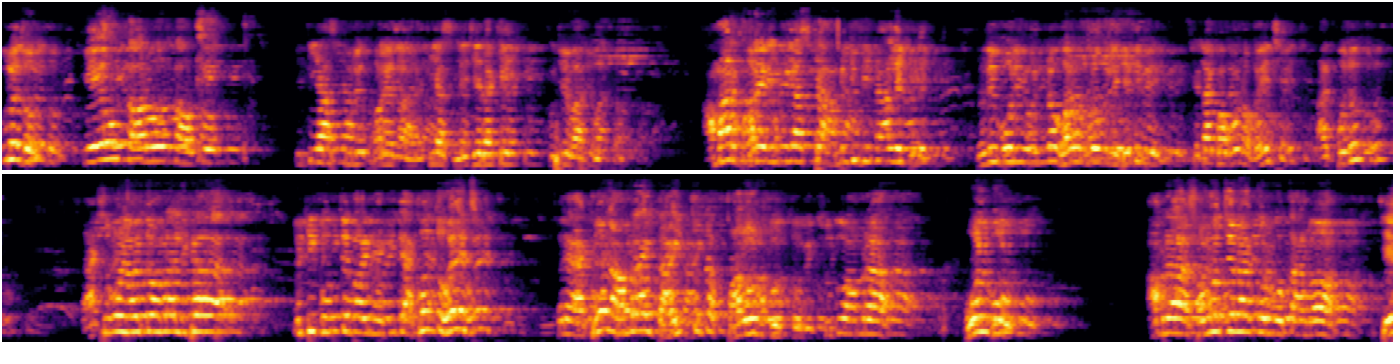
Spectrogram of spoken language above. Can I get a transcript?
তুলে ধরে কেউ কারও কাউকে ইতিহাস তুলে ধরে না, ইতিহাস নিজেরাকে খুঁজে বার করতে আমার ঘরের ইতিহাসটা আমি যদি না লিখে যদি বলি অন্য ঘরের লোক লিখে দিবে, সেটা কখনো হয়েছে? আজ পর্যন্ত? এক সময় হয়তো আমরা লেখা, লিখি করতে পারি না কিন্তু এখন তো হয়েছে। এখন আমরা এই দায়িত্বটা পালন করতে হবে, শুধু আমরা বলব, আমরা সমালোচনা করব তা নয়। যে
